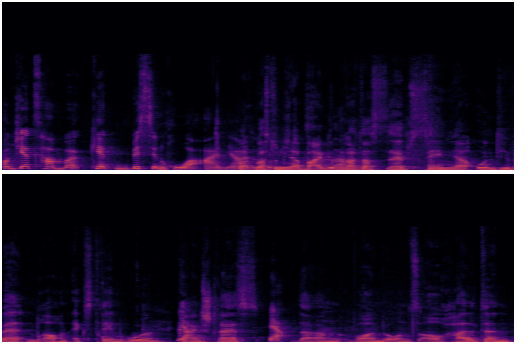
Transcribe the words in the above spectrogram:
Und jetzt haben wir, kehrt ein bisschen Ruhe ein. Ja, also Was du mir ja beigebracht hast, selbst Xenia und die Welpen brauchen extrem Ruhe, Ja. kein Stress. Ja. Daran wollen wir uns auch halten.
